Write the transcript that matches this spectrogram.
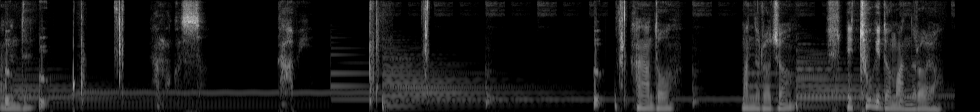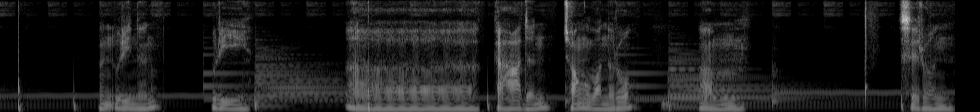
아닌데 다 먹었어 가비 하나 더 만들어줘 이 투기도 만들어요. 우리는 우리 어, 가든 정원으로 음, 새로운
